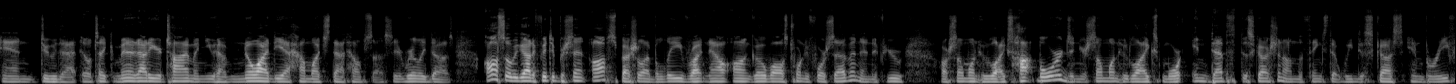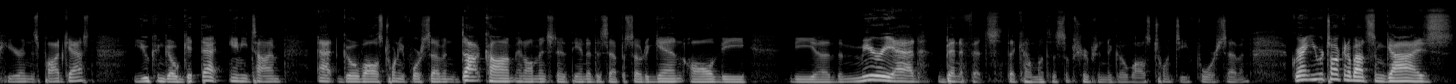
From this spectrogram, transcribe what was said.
and do that. It'll take a minute out of your time, and you have no idea how much that helps us. It really does. Also, we got a 50% off special, I believe, right now on GoVols 24 7. And if you are someone who likes hot boards and you're someone who likes more in depth discussion on the things that we discuss in brief here in this podcast, you can go get that anytime at govols247.com. And I'll mention at the end of this episode again, all the the uh, the myriad benefits that come with a subscription to GoVols 24/7. Grant, you were talking about some guys,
